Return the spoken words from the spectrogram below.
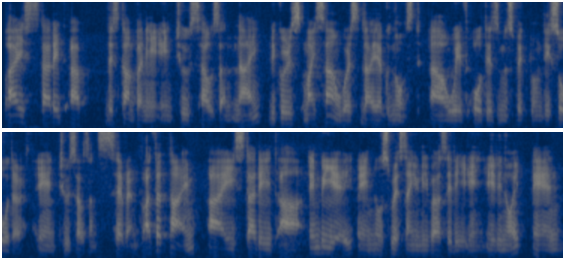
I started up this company in 2009 because my son was diagnosed uh, with autism spectrum disorder in 2007. At that time, I studied uh, MBA in Northwestern University in Illinois and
